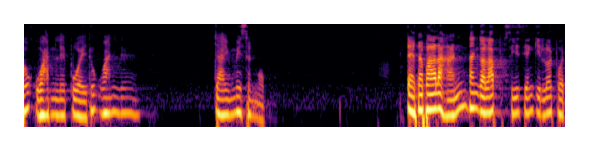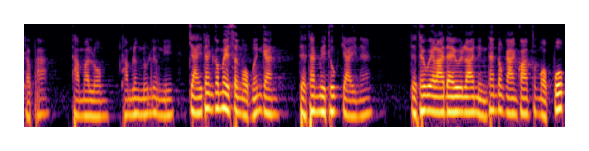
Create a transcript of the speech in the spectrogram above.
ทุกวันเลยป่วยทุกวันเลย ใจไม่สงบ แต่ถ้าพระหันท่านก็รับสีเสียงกลิ่นรสโผฏฐะทำอารมณ์ทำเรื่องนู้นเรื่องนี้ ใจท่านก็ไม่สงบเหมือนกัน แต่ท่านไม่ทุกข์ใจนะ แต่ถ้าเวลาใดเวลาหนึ่ง ท่านต้องการความสงบปุ๊บ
